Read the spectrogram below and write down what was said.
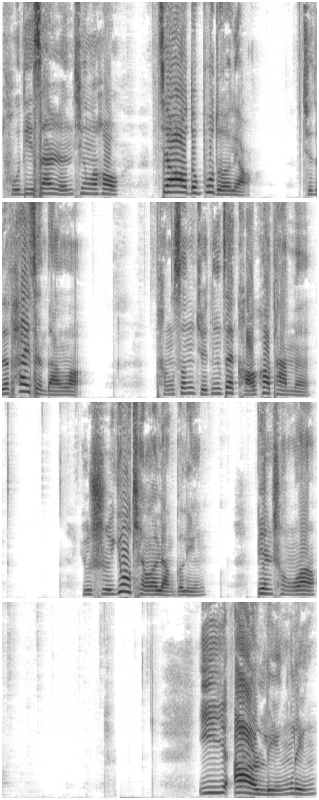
徒弟三人听了后，骄傲的不得了，觉得太简单了。唐僧决定再考考他们，于是又填了两个零，变成了。一二零零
